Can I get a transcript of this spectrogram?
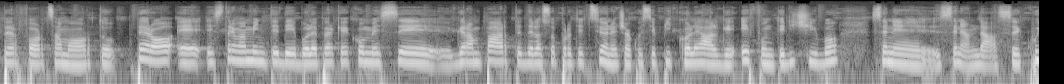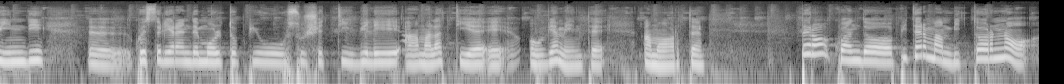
per forza morto, però è estremamente debole perché è come se gran parte della sua protezione, cioè queste piccole alghe e fonte di cibo, se ne, se ne andasse. Quindi eh, questo li rende molto più suscettibili a malattie e ovviamente a morte. Però quando Peter Mambi tornò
